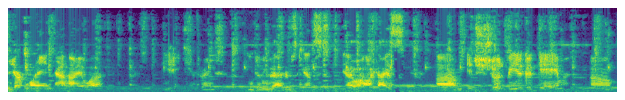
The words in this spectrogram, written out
we are playing at Iowa, the 18th ranked UW Badgers against the Iowa Hawkeyes. Um, it should be a good game. Um,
